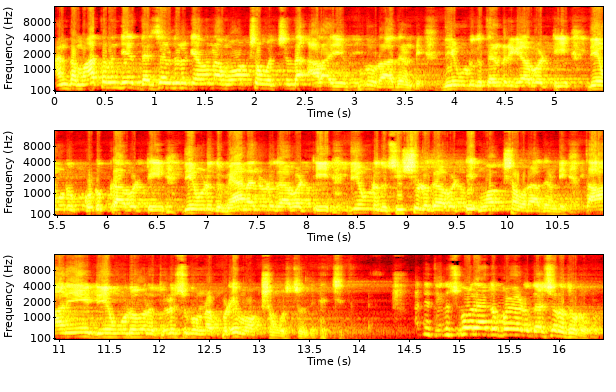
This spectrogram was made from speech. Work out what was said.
అంత మాత్రం చే దశరథులకు ఏమైనా మోక్షం వచ్చిందా? అలా ఎప్పుడూ రాదండి. దేవుడికి తండ్రి కాబట్టి దేవుడు కొడుకు కాబట్టి దేవుడికి మేనలుడు కాబట్టి దేవుడికి శిష్యుడు కాబట్టి మోక్షం రాదండి. తానే దేవుడు అని తెలుసుకున్నప్పుడే మోక్షం వస్తుంది ఖచ్చితంగా. అది తెలుసుకోలేకపోయాడు దశరథుడు.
